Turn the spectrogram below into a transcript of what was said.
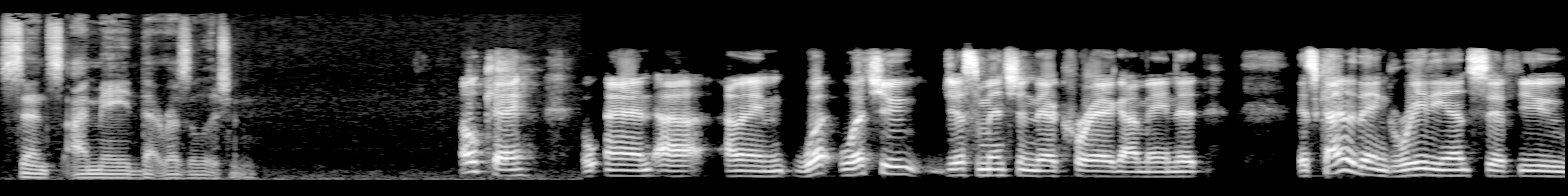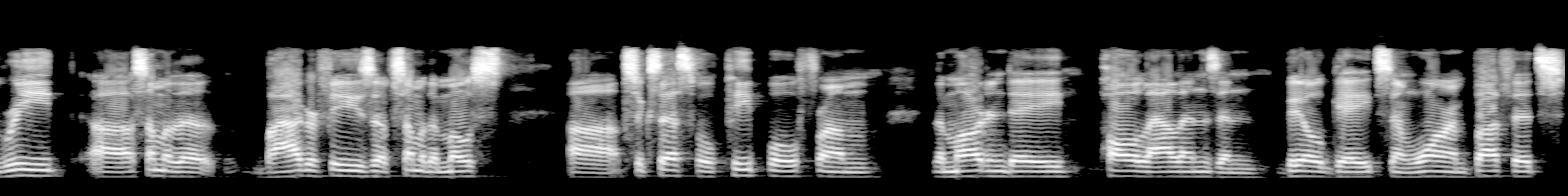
since I made that resolution. Okay, and uh, I mean, what what you just mentioned there, Craig. I mean, it it's kind of the ingredients. If you read uh, some of the biographies of some of the most uh, successful people from the modern day Paul Allen's and Bill Gates and Warren Buffett's,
